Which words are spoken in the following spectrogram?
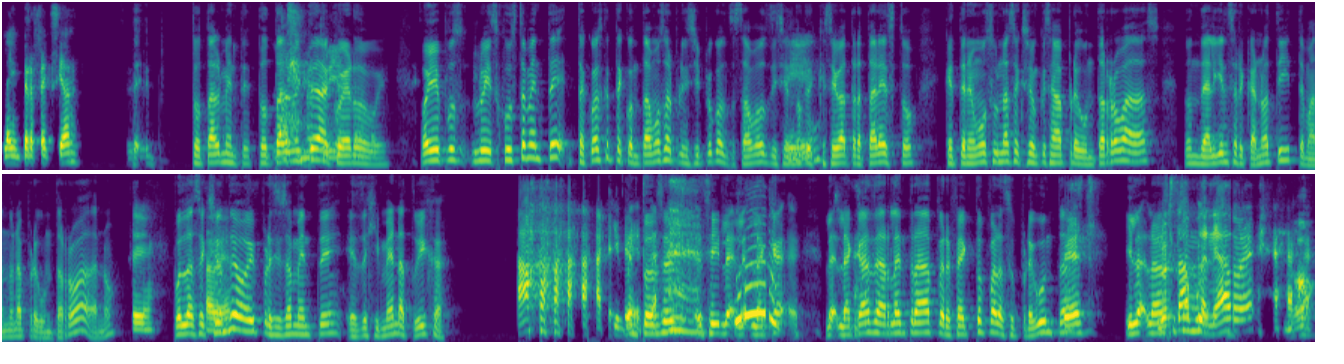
la imperfección. sí. Totalmente, totalmente de acuerdo, güey. Oye, pues Luis, justamente, ¿te acuerdas que te contamos al principio cuando te estábamos diciendo Sí. que, que se iba a tratar esto? Que tenemos una sección que se llama Preguntas Robadas, donde alguien cercano a ti te manda una pregunta robada, ¿no? Sí. Pues la sección de hoy precisamente es de Jimena, tu hija. Entonces, eh, sí, le, le- le aca- le- le acabas de dar la entrada perfecto para su pregunta. ¿Ves? Y la, la No estaba muy- planeado, ¿eh? No.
